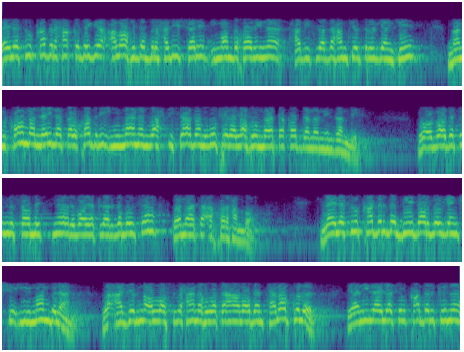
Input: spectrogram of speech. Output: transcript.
laylatul qadr haqidagi alohida bir hadis sharif imom buxoriyni hadislarida ham keltirilganki من قام ليلة القدر إيمانا واحتسابا غفر له ما تقدم من ذنبه bu ibodat somitni rivoyatlarida bo'lsa va mataaxir ham bor laylatul qadrda bedor bo'lgan kishi iymon bilan va ajrni alloh subhanahu va taolodan talab qilib ya'ni laylatul qadr kuni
